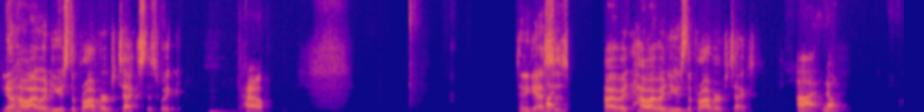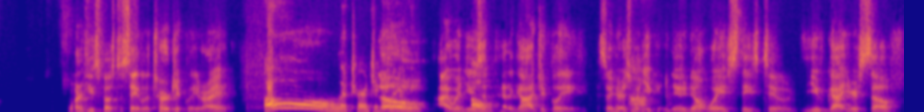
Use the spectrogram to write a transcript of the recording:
You know how I would use the Proverbs text this week? how? Any guesses? How I would, how I would use the Proverbs text? Uh, no. What if you're supposed to say liturgically, right? Oh, liturgically. No, I would use Oh. it pedagogically. So here's what Ah. you can do. Don't waste these two. You've got yourself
